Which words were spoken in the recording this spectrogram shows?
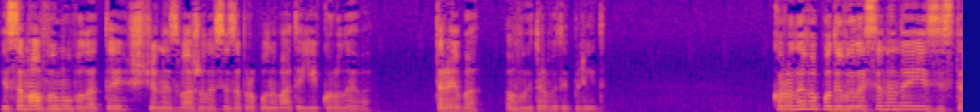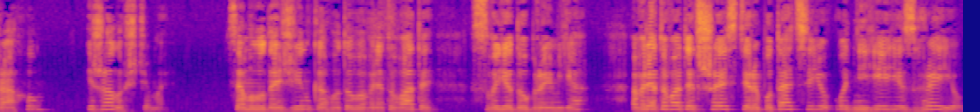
і сама вимовила те, що не зважилася запропонувати їй королева треба витравити плід. Королева подивилася на неї зі страхом і жалощами. Ця молода жінка готова врятувати своє добре ім'я, врятувати честь і репутацію однієї з греїв,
